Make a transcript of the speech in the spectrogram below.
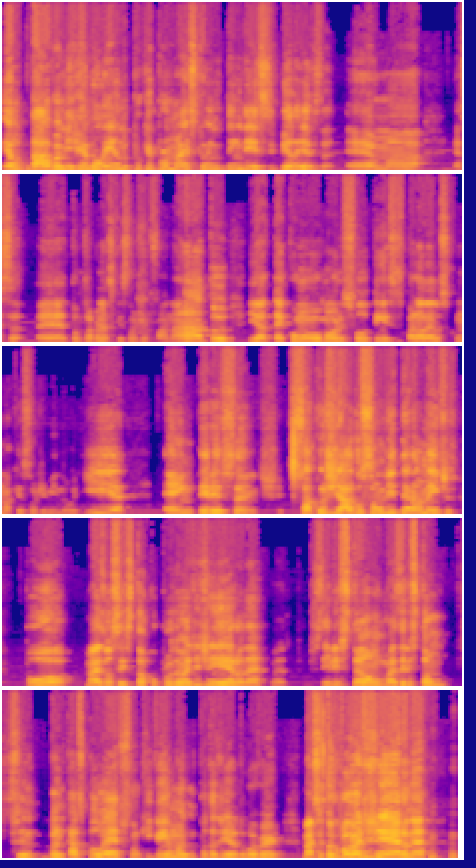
eu tava me remoendo, porque por mais que eu entendesse, beleza, é uma. Estão trabalhando essa questão de orfanato, e até como o Maurício falou, tem esses paralelos com uma questão de minoria. É interessante. Só que os diálogos são literalmente. Pô, mas vocês estão com problema de dinheiro, né? Eles estão, mas eles estão sendo bancados pelo Epson, que ganha uma um puta dinheiro do governo. Mas vocês estão com problema de dinheiro, né?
